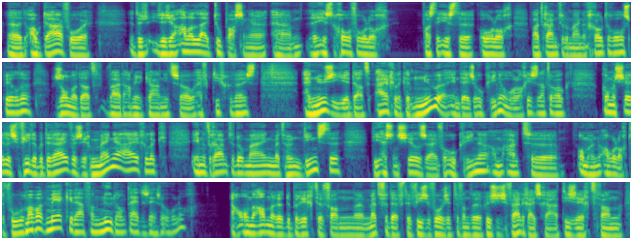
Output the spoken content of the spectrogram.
Uh, ook daarvoor. Dus, dus ja, allerlei toepassingen. Uh, de Eerste Golfoorlog was de eerste oorlog waar het ruimtedomein een grote rol speelde. Zonder dat waren de Amerikanen niet zo effectief geweest. En nu zie je dat eigenlijk het nieuwe in deze Oekraïne-oorlog is dat er ook commerciële civiele bedrijven zich mengen eigenlijk in het ruimtedomein met hun diensten die essentieel zijn voor Oekraïne om, uit, uh, om hun oorlog te voeren. Maar wat merk je daarvan nu dan tijdens deze oorlog? Onder andere de berichten van uh, Medvedev, de vicevoorzitter van de Russische Veiligheidsraad, die zegt van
